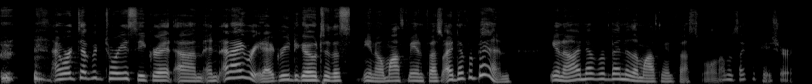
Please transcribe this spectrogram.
I worked at Victoria's Secret, um, and and I agreed. I agreed to go to this, you know, Mothman Fest. I'd never been, you know, I'd never been to the Mothman Festival. And I was like, okay, sure.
